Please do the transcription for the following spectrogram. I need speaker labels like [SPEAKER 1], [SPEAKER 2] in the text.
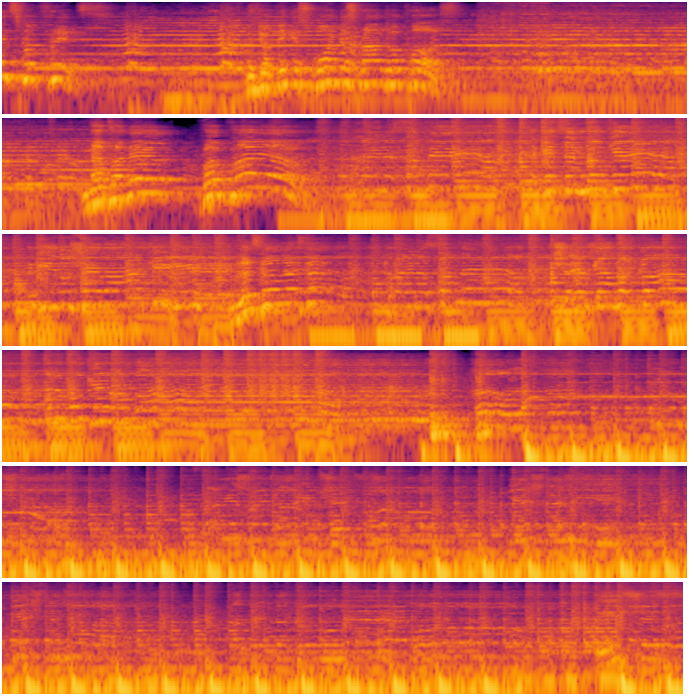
[SPEAKER 1] performance from Prince. With your biggest, warmest round of applause. Nathaniel Vampayo! Let's go! shit.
